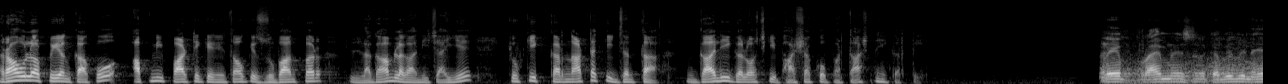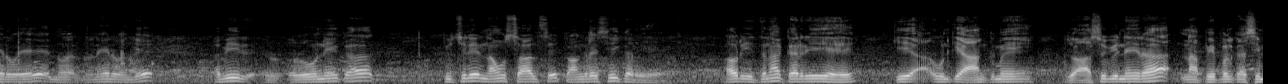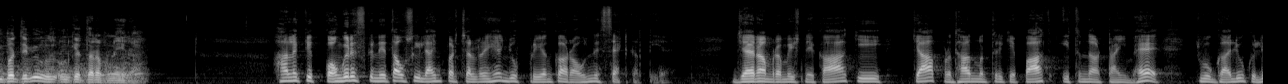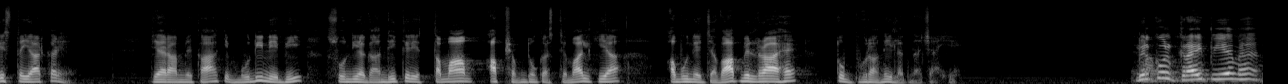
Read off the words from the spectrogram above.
राहुल और प्रियंका को अपनी पार्टी के नेताओं की ज़ुबान पर लगाम लगानी चाहिए, क्योंकि कर्नाटक की जनता गाली गलौच की भाषा को बर्दाश्त नहीं करती। अरे, प्राइम मिनिस्टर कभी भी नहीं रोए नहीं रोएँगे। अभी रोने का पिछले नौ साल से कांग्रेस ही कर रही है और इतना कर रही है कि उनके आँख में जो आँसू भी नहीं रहा, ना पीपल का सिंपत्ति भी उनके तरफ़ नहीं रहा। हालाँकि कांग्रेस के नेता उसी लाइन पर चल रहे हैं जो प्रियंका राहुल ने सेट करती है। जयराम रमेश ने कहा कि क्या प्रधानमंत्री के पास इतना टाइम है कि वो गालियों की लिस्ट तैयार करें? जयराम ने कहा कि मोदी ने भी सोनिया गांधी के लिए तमाम अपशब्दों का इस्तेमाल किया। अब उन्हें जवाब मिल रहा है तो बुरा नहीं लगना चाहिए। बिल्कुल क्राई पीएम है।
